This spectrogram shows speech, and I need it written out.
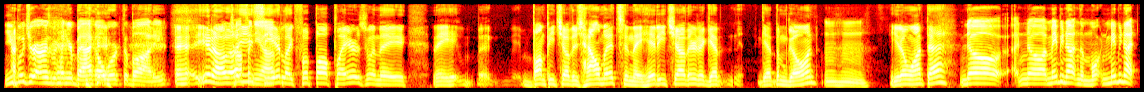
You put your arms behind your back. I'll work the body. you know, Toughen you you see up. it like football players when they they uh, bump each other's helmets and they hit each other to get get them going. Mm-hmm. You don't want that. No, no, maybe not in the morning. Maybe not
